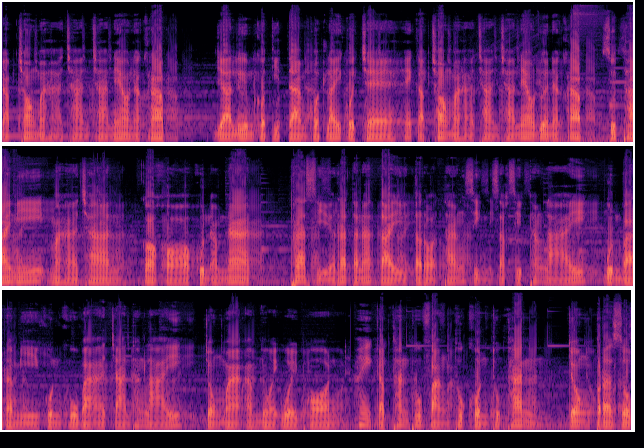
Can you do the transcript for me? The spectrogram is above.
กับช่องมหาชาญชาแนลนะครับ อย่าลืมกดติดตามกดไลค์กดแชร์ให้กับช่องมหาชาญชาแนลด้วยนะครับ สุดท้ายนี้มหาชาญก็ขอคุณอำนาจ พระศรีรัตนตรยตลอดทั้งสิ่งศักดิ์สิทธิ์ทั้งหลาย บุญบารมีคุณครูบาอาจารย์ทั้งหลาย จงมาอำนวยอวยพรให้กับท่านผู้ฟังทุกคนทุกท่าน จงประสบ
